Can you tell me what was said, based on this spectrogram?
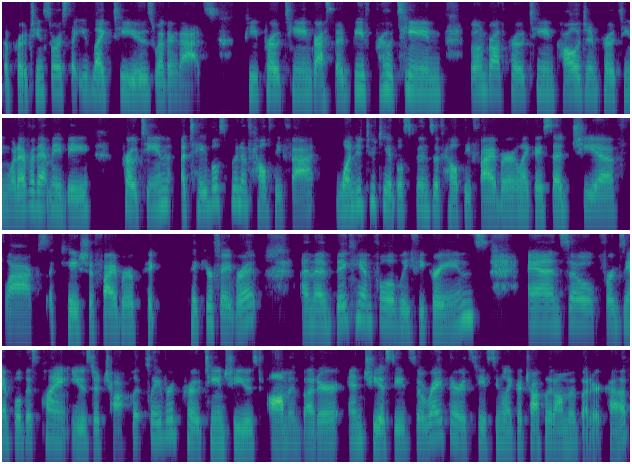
the protein source that you'd like to use, whether that's pea protein, grass-fed beef protein, bone broth protein, collagen protein, whatever that may be. Protein, a tablespoon of healthy fat, one to two tablespoons of healthy fiber. Like I said, chia, flax, acacia fiber, pick pick your favorite, and then big handful of leafy greens. And so, for example, this client used a chocolate flavored protein. She used almond butter and chia seeds. So right there, it's tasting like a chocolate almond butter cup.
